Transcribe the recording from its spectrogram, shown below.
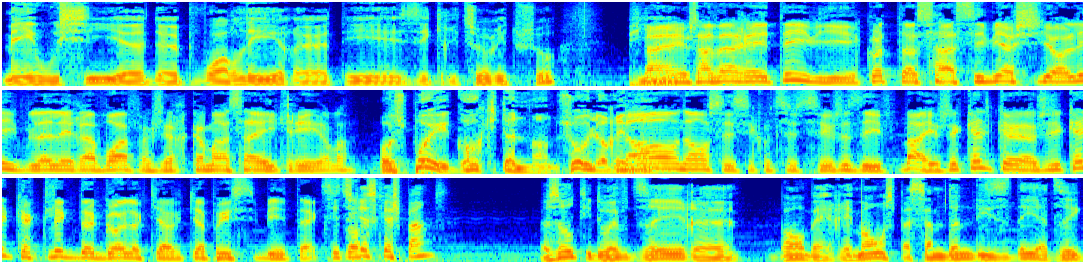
mais aussi euh, de pouvoir lire euh, tes écritures et tout ça. Puis, Ben, j'avais arrêté, puis écoute, ça s'est mis à chialer, il voulait les revoir, fait que j'ai recommencé à écrire, là. oh, c'est pas les gars qui te demandent ça, le Raymond. Non, non, c'est, c'est, écoute, c'est, c'est juste des, ben, j'ai quelques, j'ai quelques clics de gars, là, qui, apprécient mes textes. Sais-tu qu'est-ce que je pense? Eux autres, ils doivent dire, euh, bon, ben Raymond, c'est parce que ça me donne des idées à dire,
